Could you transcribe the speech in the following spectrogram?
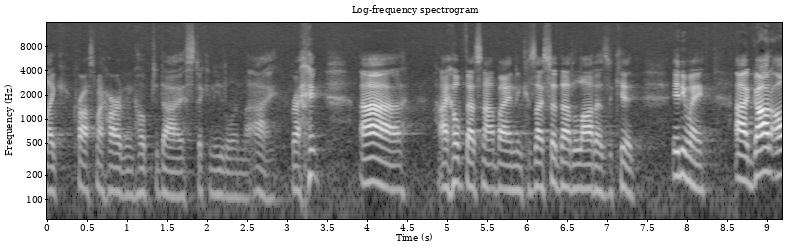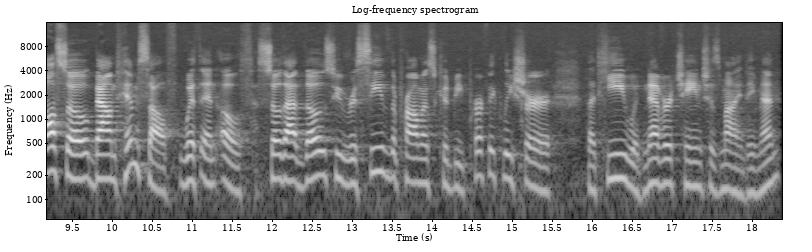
Like, cross my heart and hope to die, stick a needle in my eye, right? Uh, I hope that's not binding because I said that a lot as a kid. Anyway, uh, God also bound himself with an oath so that those who received the promise could be perfectly sure that he would never change his mind. Amen?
